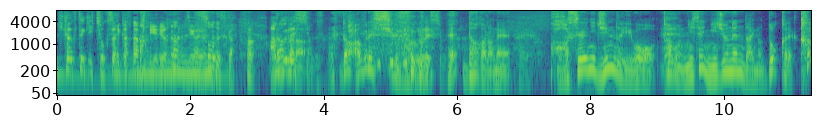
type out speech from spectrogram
比較的直裁かなというような感じがそうですか。アグレッシブですかね。だからアグレッシブアグレッシブですえ？だからね、火星に人類を多分2020年代のどっかで必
